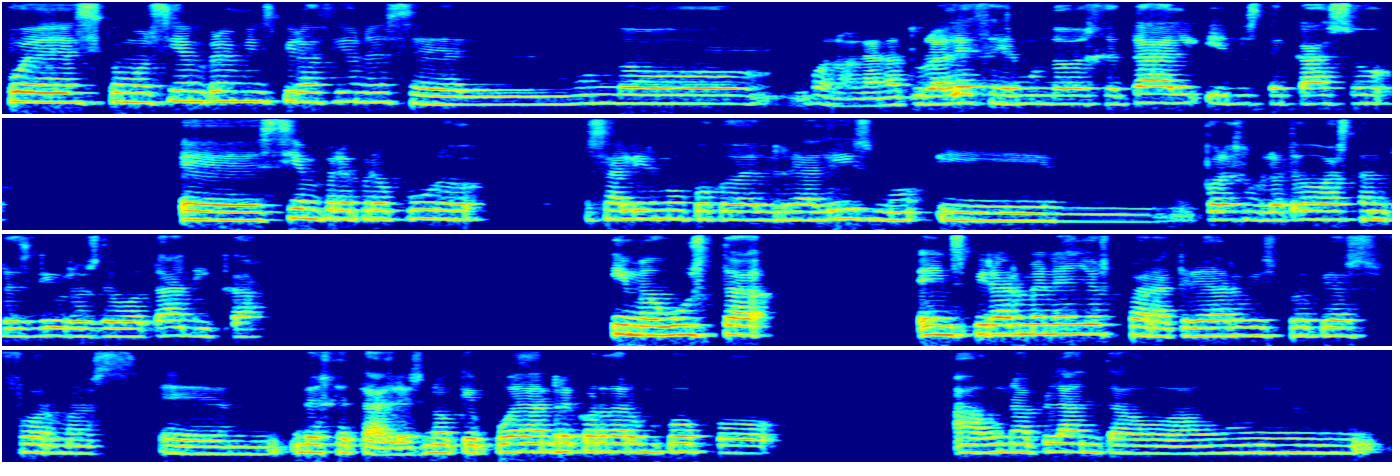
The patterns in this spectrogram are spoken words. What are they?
Pues como siempre mi inspiración es el mundo, bueno, la naturaleza y el mundo vegetal y en este caso eh, siempre procuro salirme un poco del realismo y, por ejemplo, tengo bastantes libros de botánica y me gusta inspirarme en ellos para crear mis propias formas eh, vegetales, ¿no? que puedan recordar un poco a una planta o a un,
